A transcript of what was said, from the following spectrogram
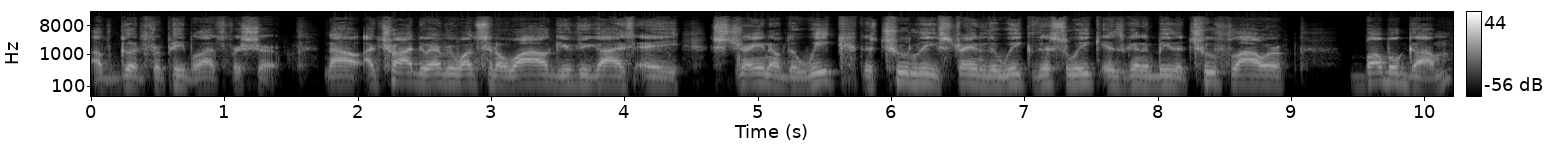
of good for people, that's for sure. Now, I try to every once in a while give you guys a strain of the week. The Trulieve strain of the week this week is going to be the TruFlower Bubble Gum.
